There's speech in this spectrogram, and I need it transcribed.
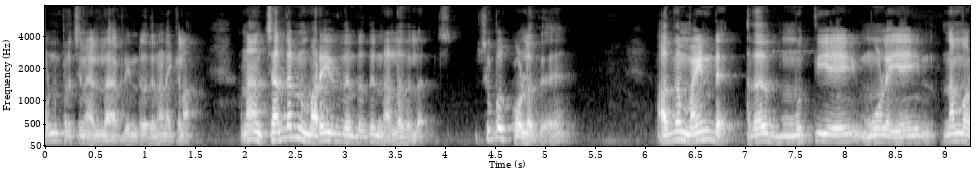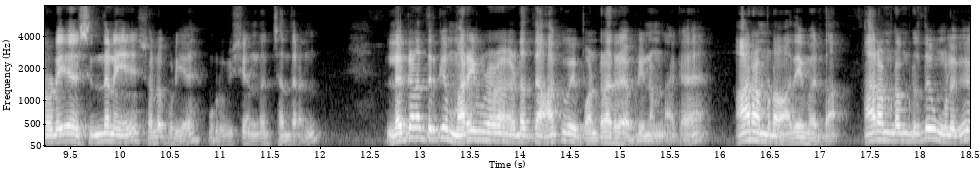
ஒன்றும் பிரச்சனை இல்லை அப்படின்றது நினைக்கலாம். ஆனால் சந்திரன் மறையிறதுன்றது நல்லதில்லை. சுபக்கோள் அது. அதுதான் மைண்டு அதாவது முத்தியை மூளையை நம்மளுடைய சிந்தனையை சொல்லக்கூடிய ஒரு விஷயந்தான் சந்திரன். லக்னத்திற்கு மறைவு இடத்தை ஆக்குவை பண்ணுறாரு அப்படின்னம்னாக்க ஆறாம் இடம் அதே மாதிரி தான் ஆறாம் இடம்ன்றது உங்களுக்கு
